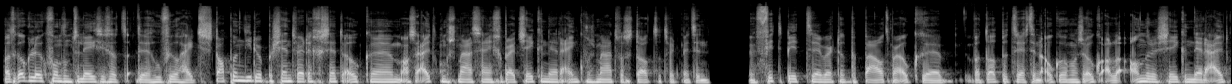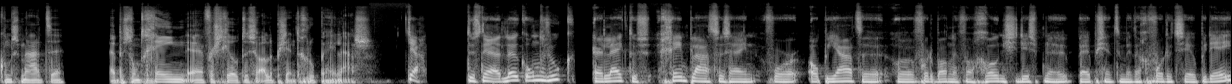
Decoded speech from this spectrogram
Wat ik ook leuk vond om te lezen is dat de hoeveelheid stappen die door patiënt werden gezet ook eh, als uitkomstmaat zijn gebruikt. Secundaire uitkomstmaat was dat. Dat werd met een, een Fitbit werd dat bepaald. Maar ook wat dat betreft en ook overigens ook alle andere secundaire uitkomstmaten bestond geen verschil tussen alle patiëntengroepen helaas. Dus nou ja, leuk onderzoek. Er lijkt dus geen plaats te zijn voor opiaten eh, voor de behandeling van chronische dyspneu bij patiënten met een gevorderd COPD.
